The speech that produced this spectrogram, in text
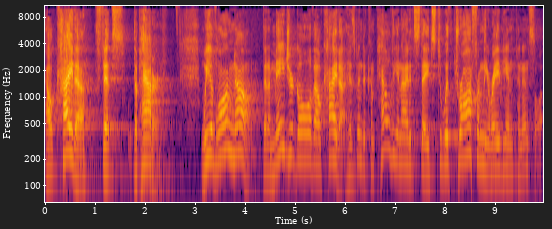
Al Qaeda fits the pattern. We have long known that a major goal of Al Qaeda has been to compel the United States to withdraw from the Arabian Peninsula,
